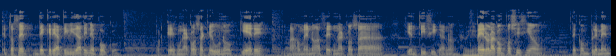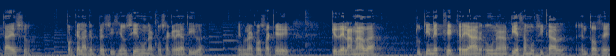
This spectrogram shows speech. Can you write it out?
Entonces, de creatividad tiene poco, porque es una cosa que uno quiere más o menos hacer una cosa científica, ¿no? Pero la composición te complementa eso, porque la composición sí es una cosa creativa, es una cosa que, que de la nada tú tienes que crear una pieza musical, entonces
